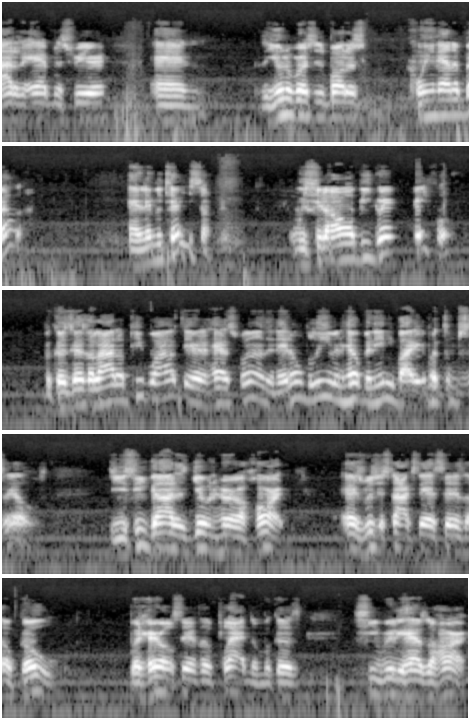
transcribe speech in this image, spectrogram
out of the atmosphere. And the universe has brought us Queen Annabella. And let me tell you something. We should all be grateful because there's a lot of people out there that has funds and they don't believe in helping anybody but themselves. Do you see God has given her a heart, as Richard Stockstead says, of gold but Harold says of platinum because she really has a heart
